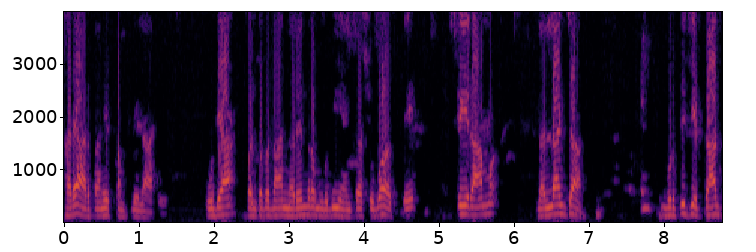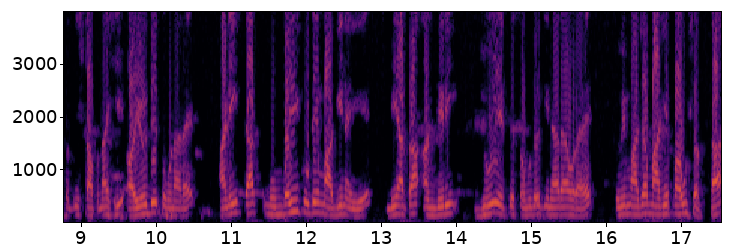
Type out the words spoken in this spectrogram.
खऱ्या अर्थाने संपलेला आहे. उद्या पंतप्रधान नरेंद्र मोदी यांच्या शुभ हस्ते श्रीराम लल्लांच्या मूर्तीची प्राण प्रतिष्ठापना ही अयोध्येत होणार आहे आणि त्यात मुंबई कुठे मागे नाहीये मी आता अंधेरी जुहू येथे समुद्र किनाऱ्यावर आहे. तुम्ही माझ्या मागे पाहू शकता.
